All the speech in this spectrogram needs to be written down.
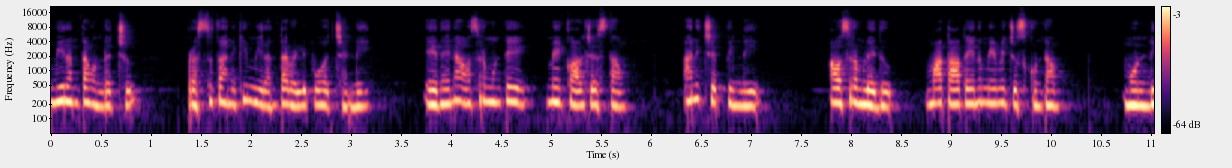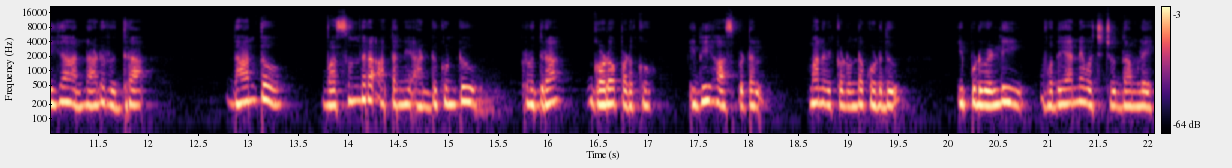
మీరంతా ఉండొచ్చు. ప్రస్తుతానికి మీరంతా వెళ్ళిపోవచ్చండి. ఏదైనా అవసరం ఉంటే మేము కాల్ చేస్తాం అని చెప్పింది. అవసరం లేదు. మా తాతయ్యను మేమే చూసుకుంటాం. మొండిగా అన్నాడు రుద్ర. దాంతో వసుంధర అతన్ని అడ్డుకుంటూ రుద్ర గొడవ పడకు. ఇది హాస్పిటల్. మనం ఇక్కడ ఉండకూడదు. ఇప్పుడు వెళ్ళి ఉదయాన్నే వచ్చి చూద్దాంలే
